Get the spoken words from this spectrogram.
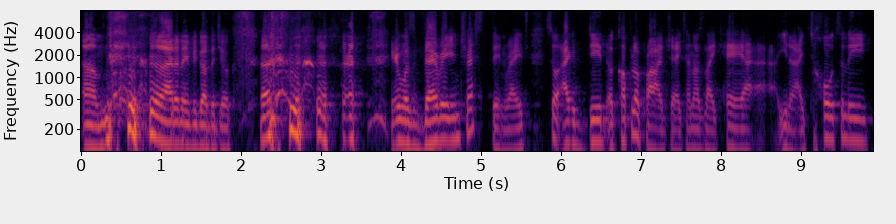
Um, I don't know if you got the joke. it was very interesting, right? So I did a couple of projects, and I was like, "Hey, I, you know, I totally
